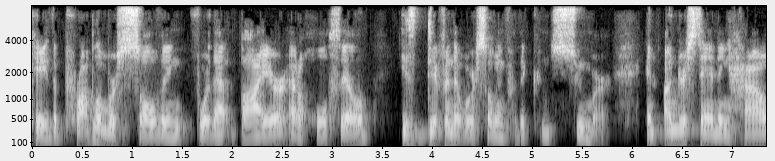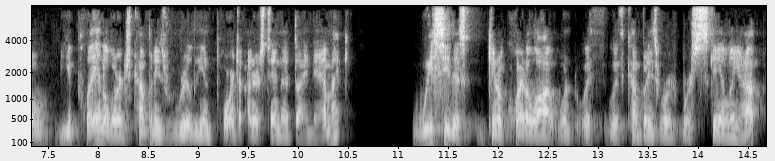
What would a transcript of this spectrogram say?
okay, the problem we're solving for that buyer at a wholesale is different than what we're solving for the consumer. And understanding how you play in a large company is really important to understand that dynamic. We see this, you know, quite a lot with with companies we're, we're scaling up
